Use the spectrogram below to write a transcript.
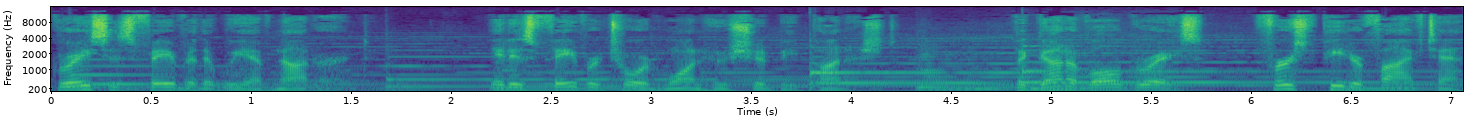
Grace is favor that we have not earned. It is favor toward one who should be punished. The God of all grace, 1 Peter 5:10.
